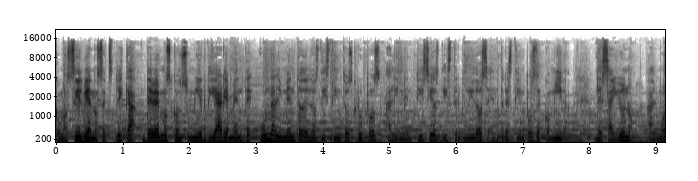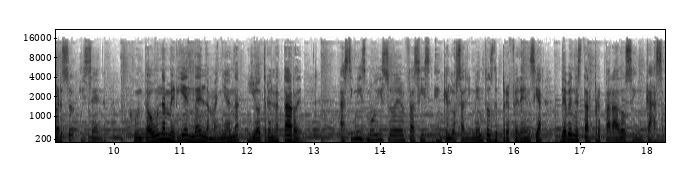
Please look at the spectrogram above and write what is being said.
Como Silvia nos explica, debemos consumir diariamente un alimento de los distintos grupos alimenticios distribuidos en tres tiempos de comida, desayuno, almuerzo y cena, junto a una merienda en la mañana y otra en la tarde. Asimismo hizo énfasis en que los alimentos de preferencia deben estar preparados en casa,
